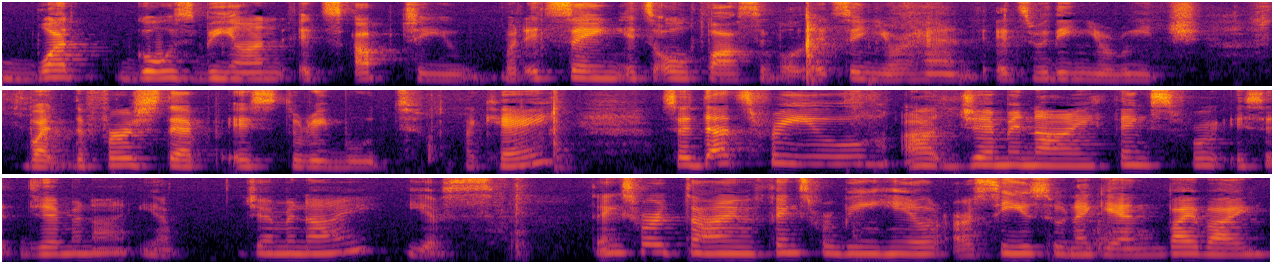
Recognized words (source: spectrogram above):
what goes beyond it's up to you. But it's saying it's all possible. It's in your hand. It's within your reach. But the first step is to reboot okay? So that's for you uh gemini. Thanks for is it gemini? Yep. Gemini? Yes. Thanks for your time. Thanks for being here. I'll see you soon again. Bye bye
